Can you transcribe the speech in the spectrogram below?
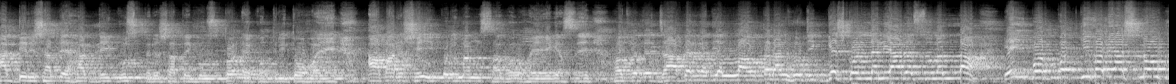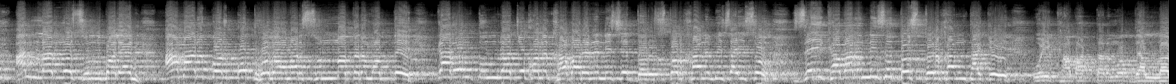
হাড্ডির সাথে হাড্ডি, গোস্তের সাথে গোস্ত একত্রিত হয়ে আবার সেই পরিমাণ ছাগল হয়ে গেছে। হযরতে জাবের রাদিয়াল্লাহু তাআলা জিজ্ঞেস করলেন, ইয়া রাসূলুল্লাহ, এই বরকত কীভাবে আসলো? আল্লাহর রাসূল বলেন, আমার বরকত হলো আমার সুন্নতের মধ্যে। কারণ তোমরা যখন খাবারের নিচে দস্তরখান বিছাইছো, যেই খাবারের নিচে দস্তরখান থাকে, ওই খাবারটার মধ্যে আল্লাহ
